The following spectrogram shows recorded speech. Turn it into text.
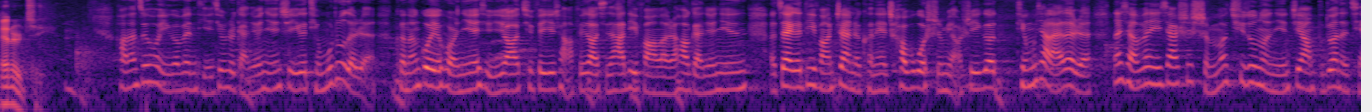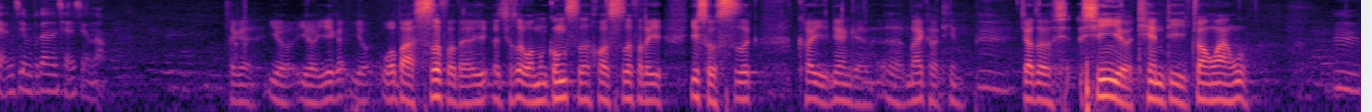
energy? 好，那最后一个问题就是，感觉您是一个停不住的人，可能过一会儿您也许就要去飞机场飞到其他地方了，然后感觉您呃在一个地方站着可能也超不过十秒，是一个停不下来的人。那想问一下，是什么驱动了您这样不断的前进、不断的前行呢？这个有有一个有，我把师傅的，呃，就是我们公司或师傅的一一首诗，可以念给呃 Michael 听，嗯，叫做“心有天地壮万物”，嗯，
